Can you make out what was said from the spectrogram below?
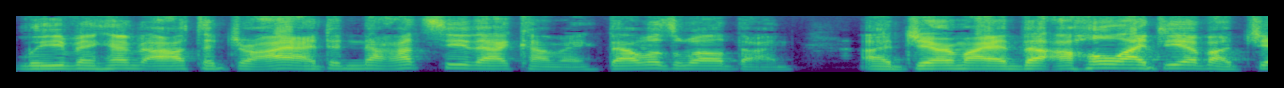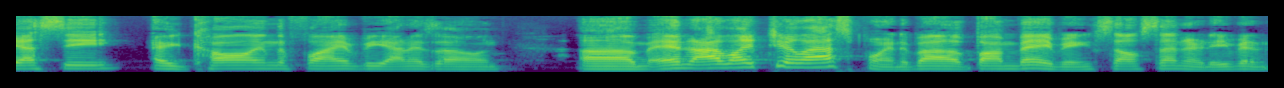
leaving him out to dry. I did not see that coming. That was well done. Uh, Jeremiah, the whole idea about Jesse and calling the flying V on his own um, and I liked your last point about Bombay being self-centered, even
